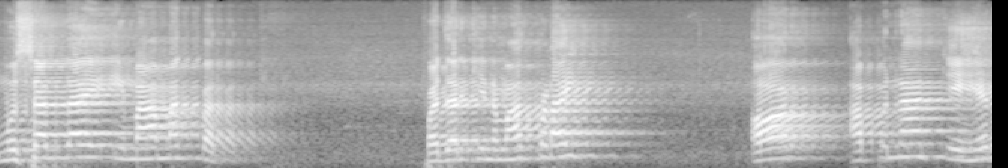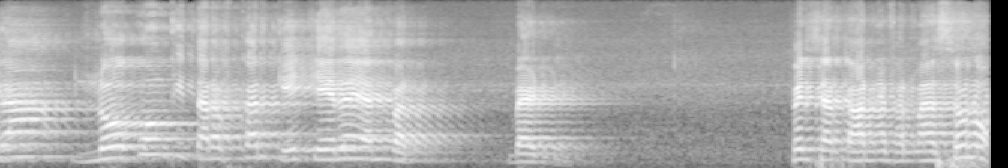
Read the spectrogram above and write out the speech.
मुसल्ला इमामत पर फजर की नमाज़ पढ़ाई और अपना चेहरा लोगों की तरफ़ करके चेहरे अनवर बैठ गए। फिर सरकार ने फरमाया, सुनो,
